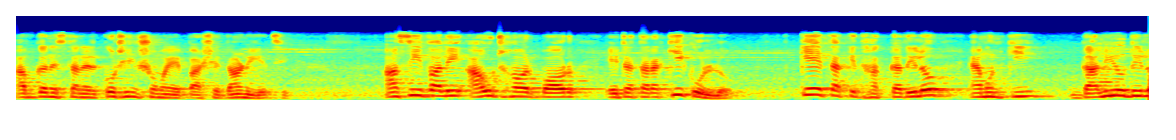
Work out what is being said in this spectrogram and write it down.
আফগানিস্তানের কঠিন সময়ে পাশে দাঁড়িয়েছি। আসিফ আলী আউট হওয়ার পর এটা তারা কি করল? কে তাকে ধাক্কা দিল? এমনকি গালিও দিল?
